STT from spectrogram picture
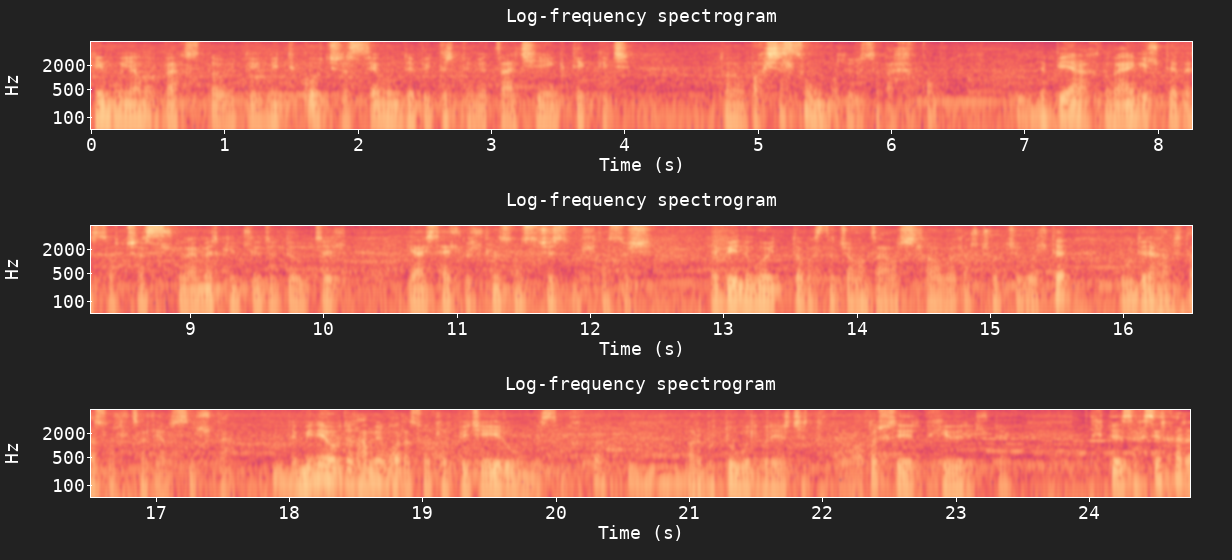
Тим хүн ямар байх ёстой гэдгийг мэдэхгүй учраас яг өмнөдөө бидэрт ингээд заа чи ингэдэг гэж одоо нөгөө багшилсан хүн бол ерөөсөй байхгүй. Тэгээ би анх нөгөө англитэй байсан учраас нөгөө Америкийн телевизүүдэд үзэл яаж тайлбарлагыг сонсч ирсэн болохоос биш. Тэгээ би нөгөө үедээ бас нэг жоохон зааварчилгаа өгөөл олчулж өгөөл те бүгдээрээ хамтдаа суралцаад явсан л та. Тэгээ миний хувьд бол хамгийн гол асуудал би чи 90 хүн байсан байхгүй баг бүтэн өгүүлбэр ярьж чадахгүй. Одоо ч гэсэн хэвээр л дээ. Гэхдээ саксирхаар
